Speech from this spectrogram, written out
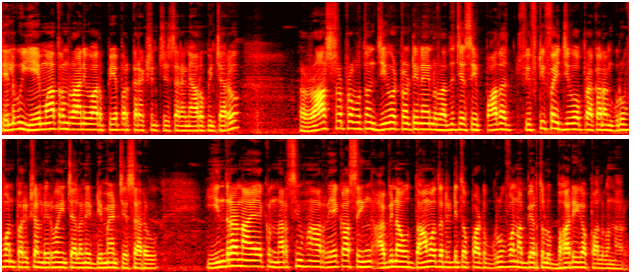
తెలుగు ఏమాత్రం రాని వారు పేపర్ కరెక్షన్ చేశారని ఆరోపించారు. రాష్ట్ర ప్రభుత్వం జీవో ట్వంటీ నైన్ రద్దు చేసి పాత ఫిఫ్టీ ఫైవ్ జీవో ప్రకారం గ్రూప్ వన్ పరీక్షలు నిర్వహించాలని డిమాండ్ చేశారు. ఇంద్రనాయక్ నరసింహ రేఖా సింగ్ అభినవ్ దామోదర్ రెడ్డితో పాటు గ్రూప్ వన్ అభ్యర్థులు భారీగా పాల్గొన్నారు.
